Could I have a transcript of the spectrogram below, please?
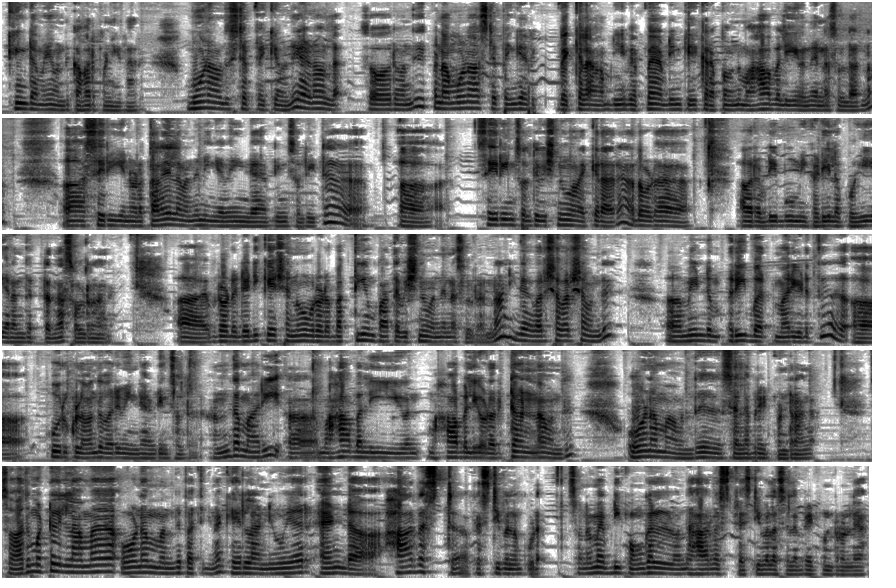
கிங்டமே வந்து கவர் பண்ணிடுறாரு. மூணாவது ஸ்டெப் வைக்க வந்து இடம் இல்லை. ஸோ அவர் வந்து இப்போ நான் மூணாவது ஸ்டெப் எங்கே வைக்கலாம் அப்படி வைப்பேன் அப்படின்னு கேட்குறப்ப வந்து மகாபலி வந்து என்ன சொல்கிறாருன்னா சரி என்னோட தலையில் வந்து நீங்கள் வைங்க அப்படின்னு சொல்லிட்டு சரின்னு சொல்லிட்டு விஷ்ணுவை வைக்கிறாரு. அதோட அவர் அப்படியே பூமி கடியில் போய் இறந்துட்டதா சொல்கிறாங்க இவரோட டெடிகேஷனும் இவரோட பக்தியும் பார்த்த விஷ்ணு வந்து என்ன சொல்கிறாருன்னா நீங்கள் வருஷ வருஷம் வந்து மீண்டும் ரீபர்த் மாதிரி எடுத்து ஊருக்குள்ளே வந்து வருவீங்க அப்படின்னு சொல்கிறாரு அந்த மாதிரி மகாபலி வந் மகாபலியோட ரிட்டர்ன் தான் வந்து ஓணமாக வந்து செலிப்ரேட் பண்ணுறாங்க ஸோ அது மட்டும் இல்லாமல் ஓணம் வந்து பார்த்திங்கன்னா Kerala new year and harvest ஃபெஸ்டிவலும் கூட. ஸோ நம்ம எப்படி பொங்கல் வந்து ஹார்வெஸ்ட் ஃபெஸ்டிவலை செலிப்ரேட் பண்ணுறோம் இல்லையா?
